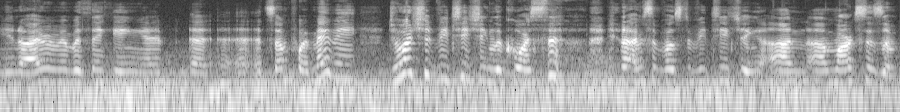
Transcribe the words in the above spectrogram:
You know, I remember thinking at, at some point, maybe George should be teaching the course that you know, I'm supposed to be teaching on Marxism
